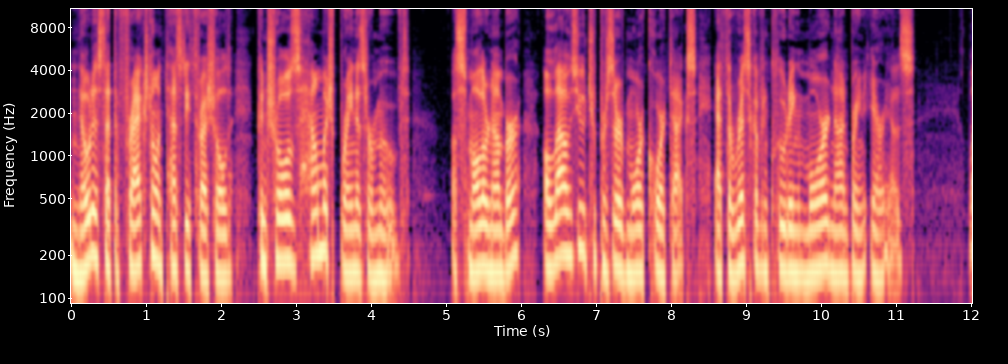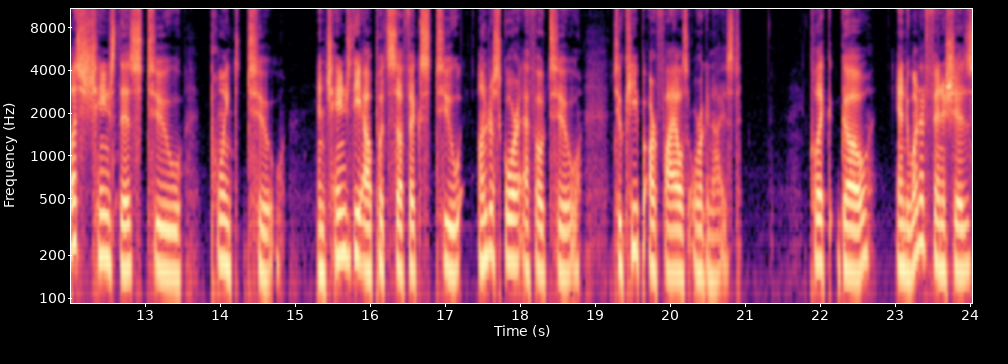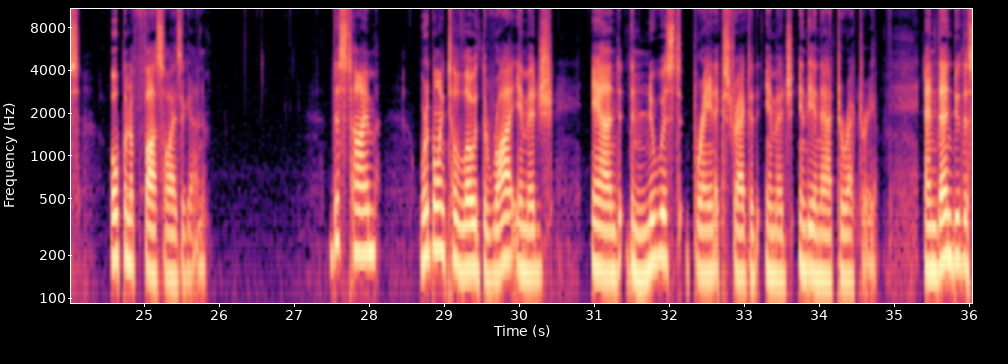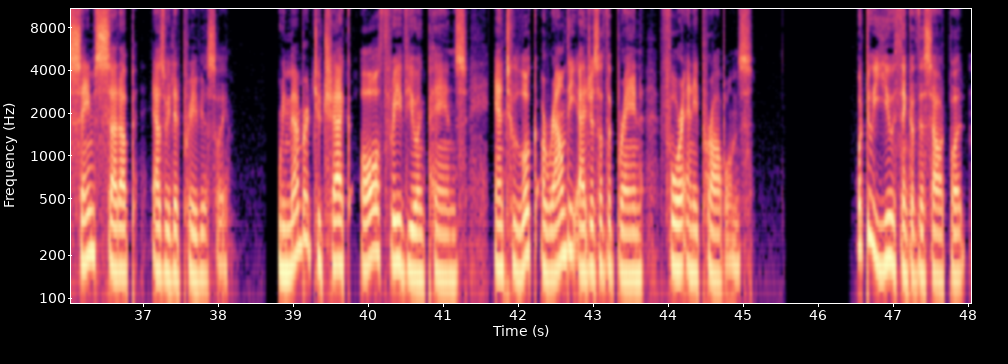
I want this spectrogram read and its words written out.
Notice that the fractional intensity threshold controls how much brain is removed. A smaller number allows you to preserve more cortex at the risk of including more non brain areas. Let's change this to 0.2 and change the output suffix to underscore FO2 to keep our files organized. Click Go, and when it finishes, open up FSLeyes again. This time, we're going to load the raw image and the newest brain extracted image in the ANAT directory, and then do the same setup as we did previously. Remember to check all three viewing panes and to look around the edges of the brain for any problems. What do you think of this output?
